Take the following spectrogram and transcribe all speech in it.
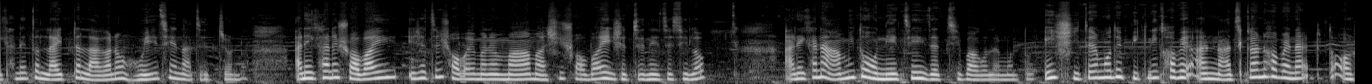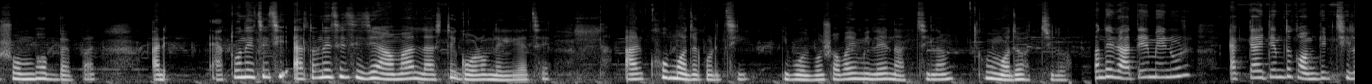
এখানে তো লাইটটা লাগানো হয়েছে নাচের জন্য। আর এখানে সবাই এসেছে, সবাই মানে মা, মাসি সবাই এসেছে, নেচেছিল। আর এখানে আমি তো নেচেই যাচ্ছি পাগলের মতো। এই শীতের মধ্যে পিকনিক হবে আর নাচ গান হবে না, এটা তো অসম্ভব ব্যাপার। আর এত নেচেছি এত নেচেছি যে আমার লাস্টে গরম লেগে গেছে। আর খুব মজা করেছি, কি বলব, সবাই মিলে নাচছিলাম, খুবই মজা হচ্ছিল। আমাদের রাতের মেনুর একটা আইটেম তো কমপ্লিট ছিল,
